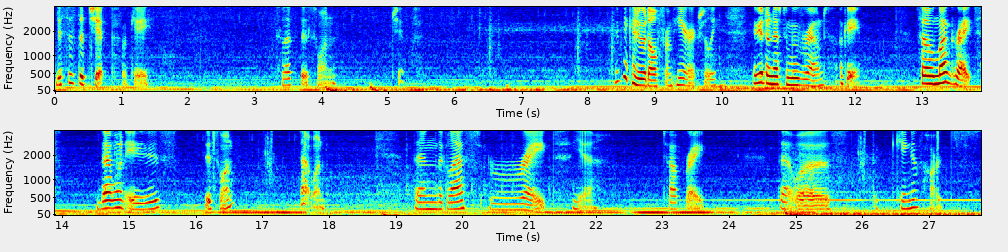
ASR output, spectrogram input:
this is the chip, okay. So that's this one. Chip. Maybe I can do it all from here, actually. Maybe I don't have to move around. Okay. So, mug right. That one is this one. That one. Then the glass right. Yeah. Top right. That was the King of Hearts.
